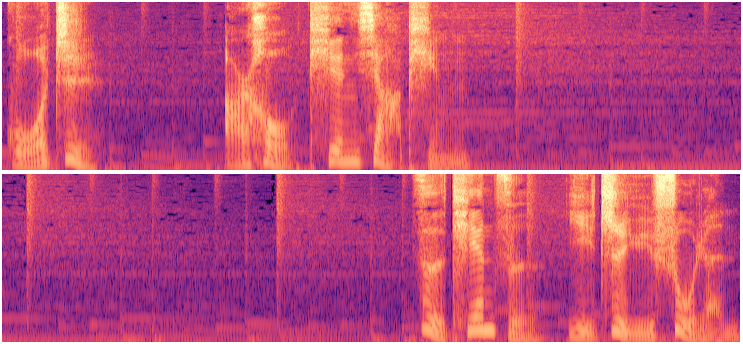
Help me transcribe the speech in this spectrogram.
国治而后天下平。自天子以至于庶人，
